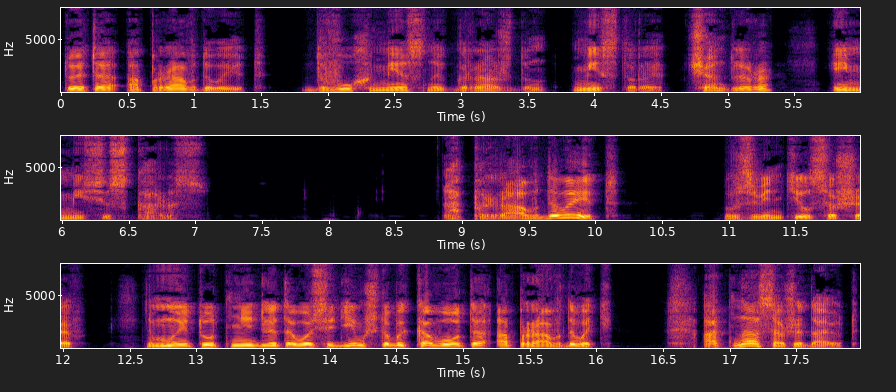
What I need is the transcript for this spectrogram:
то это оправдывает двух местных граждан, мистера Чендлера и миссис Каррес. «Оправдывает?» — взвинтился шеф. «Мы тут не для того сидим, чтобы кого-то оправдывать. От нас ожидают,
